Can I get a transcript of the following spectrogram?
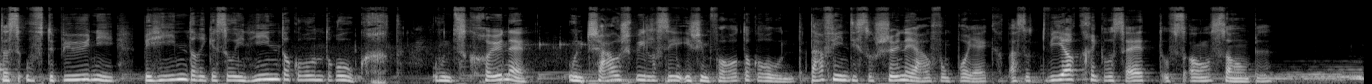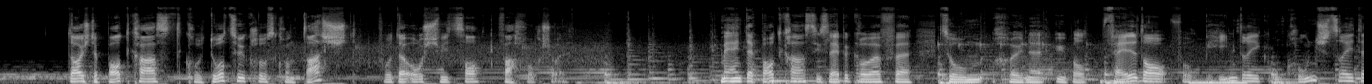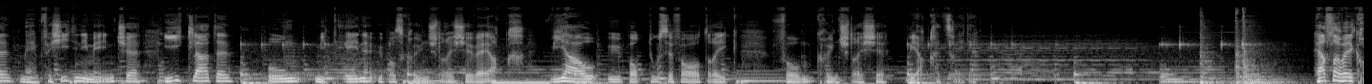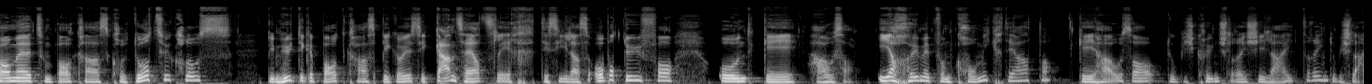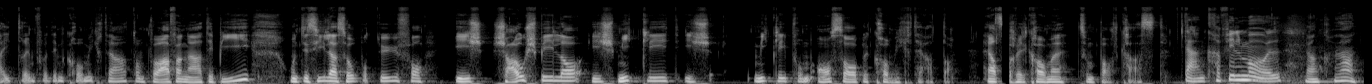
dass auf der Bühne Behinderungen so in den Hintergrund rückt und das Können und Schauspieler sind, ist im Vordergrund. Da finde ich so schön auch vom Projekt. Also die Wirkung, die es hat aufs Ensemble. Da ist der Podcast Kulturzyklus Kontrast von der Ostschweizer Fachhochschule. Wir haben den Podcast ins Leben gerufen, um über die Felder von Behinderung und Kunst zu reden. Wir haben verschiedene Menschen eingeladen, um mit ihnen über das künstlerische Werk wie auch über die Herausforderung vom künstlerischen Wirken zu reden. Herzlich willkommen zum Podcast Kulturzyklus. Beim heutigen Podcast begrüße ich ganz herzlich die Silas Obertüfer und G. Hauser. Ihr kommt vom Comictheater. G. Hauser, du bist künstlerische Leiterin, du bist Leiterin von dem Comictheater und von Anfang an dabei. Und die Silas Obertüfer ist Schauspieler, ist Mitglied, ist Mitglied vom Ensemble Comictheater. Herzlich willkommen zum Podcast. Danke vielmals. Danke mal.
